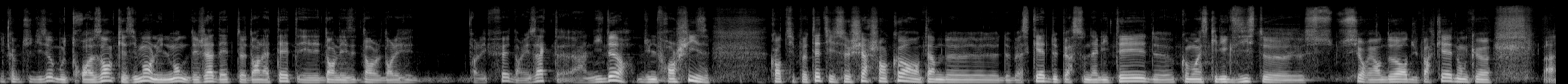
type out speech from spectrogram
Et comme tu disais, au bout de trois ans, quasiment, on lui demande déjà d'être dans la tête et dans les, dans, dans les, dans les faits, dans les actes, un leader d'une franchise. Quand il peut-être il se cherche encore en termes de, de basket, de personnalité, de comment est-ce qu'il existe euh, sur et en dehors du parquet. Donc euh, bah,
